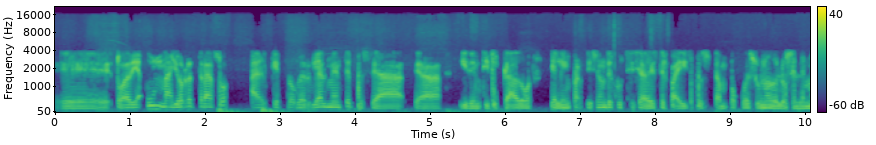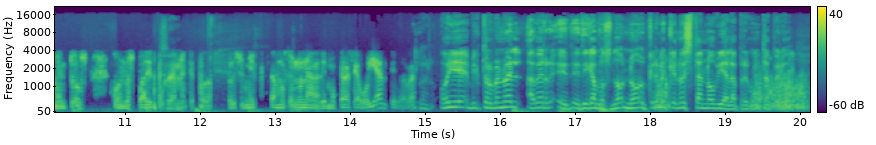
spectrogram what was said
eh, todavía un mayor retraso al que proverbialmente pues se ha, se ha identificado que la impartición de justicia de este país pues tampoco es uno de los elementos con los cuales pues, realmente podemos presumir que estamos en una democracia bollante, ¿verdad? Oye, Víctor Manuel, a ver, eh, digamos, no, no, créeme que no es tan obvia la pregunta, pero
